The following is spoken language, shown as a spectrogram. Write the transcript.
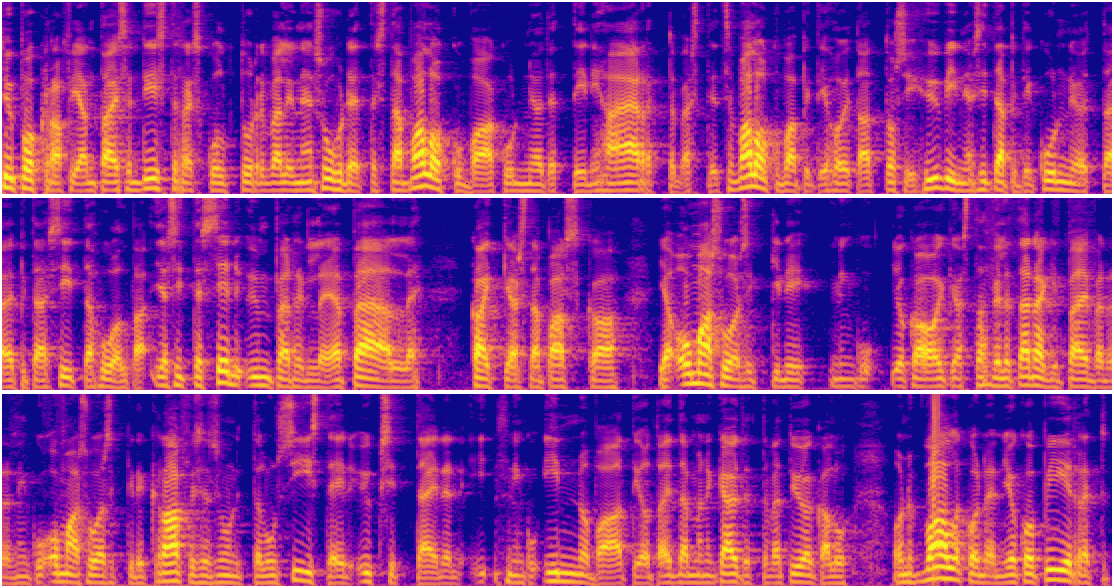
typografian tai sen distress-kulttuurin välinen suhde, että sitä valokuvaa kunnioitettiin ihan äärettömästi. Että se valokuva piti hoitaa tosi hyvin ja sitä piti kunnioittaa ja pitää siitä huolta. Ja sitten sen ympärille ja päälle kaikkea sitä paskaa. Ja oma suosikkini, niin kuin, joka on oikeastaan vielä tänäkin päivänä niin kuin oma suosikkini, graafisen suunnittelun siistein yksittäinen niin kuin innovaatio tai tämmöinen käytettävä työkalu, on valkoinen joko piirretty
